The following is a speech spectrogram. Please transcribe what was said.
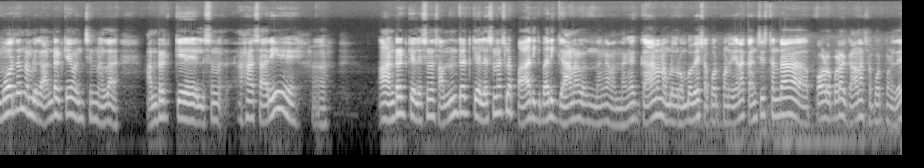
மோர் தென் நம்மளுக்கு ஹண்ட்ரட் கே வந்துச்சுன்னால ஹண்ட்ரட் கே லிசன் ஆஹா sorry hundred K listeners hundred K லெசனர்ஸில் பாதிக்கு பாதி கானாவில் இருந்தாங்க வந்தாங்க. கானா நம்மளுக்கு ரொம்பவே சப்போர்ட் பண்ணுது. ஏன்னா கன்சிஸ்டண்ட்டாக போட போட கானா சப்போர்ட் பண்ணுது.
